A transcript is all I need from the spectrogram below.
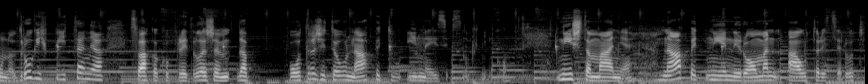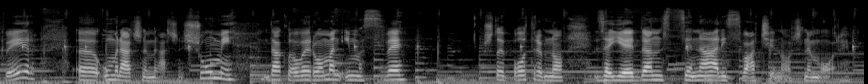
puno drugih pitanja, svakako predlažem da potražite ovu napetu i neizvjesnu knjigu. Ništa manje napet nije ni roman autorice Ruth Weir e, u mračnoj mračnoj šumi. Dakle, ovaj roman ima sve što je potrebno za jedan scenarij svačije noćne more.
